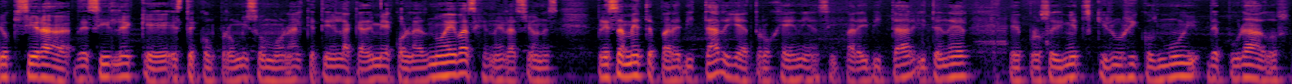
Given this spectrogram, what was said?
Yo quisiera decirle que este compromiso moral que tiene la academia con las nuevas generaciones, precisamente para evitar iatrogenias y para evitar y tener eh, procedimientos quirúrgicos muy depurados,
